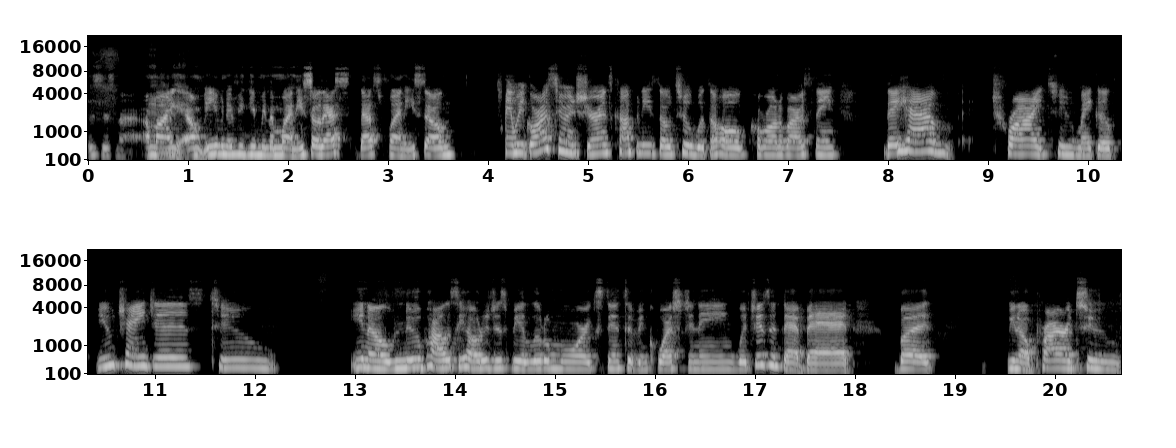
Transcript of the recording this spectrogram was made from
it's just not. I'm like, um, even if you give me the money. So that's that's funny. So in regards to insurance companies, though, too, with the whole coronavirus thing, they have tried to make a few changes to, you know, new policyholders just be a little more extensive in questioning, which isn't that bad. But you know, prior to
